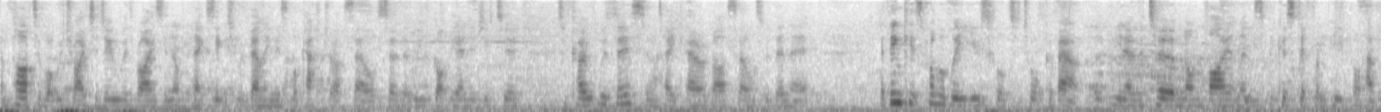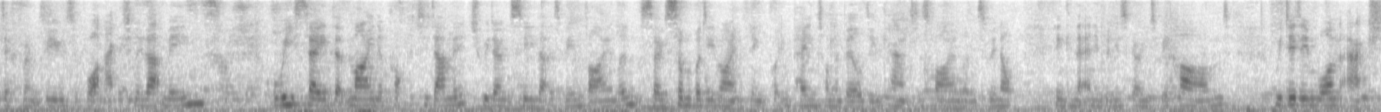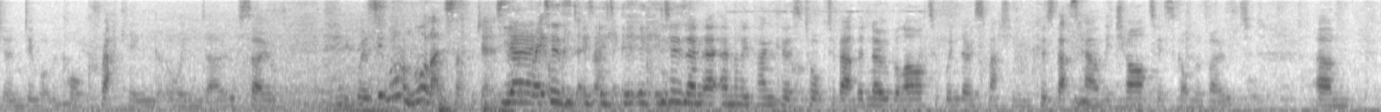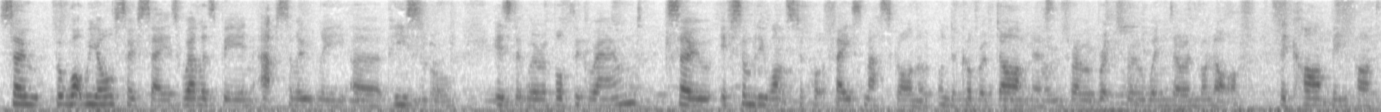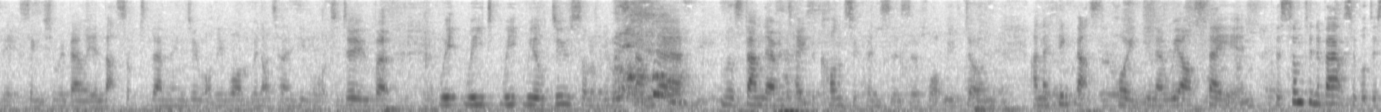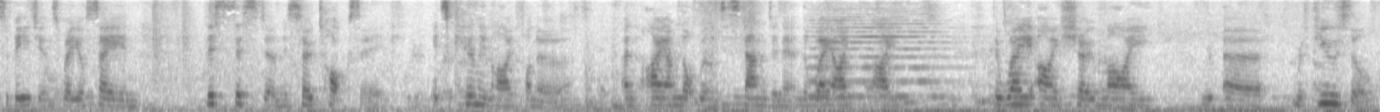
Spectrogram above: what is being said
And part of what we try to do with Rising Up and Extinction Rebellion is look after ourselves so that we've got the energy to, to cope with this and take care of ourselves within it. I think it's probably useful to talk about, uh, you know, the term non-violence because different people have different views of what actually that means. We say that minor property damage, we don't see that as being violent. So somebody might think putting paint on a building counts as violence. We're not thinking that anybody's going to be harmed. We did in one action do what we call cracking a window. So it was See, more and more like the suffragettes. Yeah, it is. It, it, it, it is. Um, Emily Pankhurst talked about the noble art of window smashing because that's how the Chartists got the vote. Um, so, but what we also say, as well as being absolutely uh, peaceful, is that we're above the ground. So, if somebody wants to put a face mask on under cover of darkness and throw a brick through a window and run off, they can't be part of the Extinction Rebellion. That's up to them. They can do what they want. We're not telling people what to do, but we, we, we, we'll do something and we'll stand there. We'll stand there and take the consequences of what we've done. And I think that's the point. You know, we are saying there's something about civil disobedience where you're saying this system is so toxic, it's killing life on Earth, and I am not willing to stand in it. And the way I, I the way I show my uh, refusal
